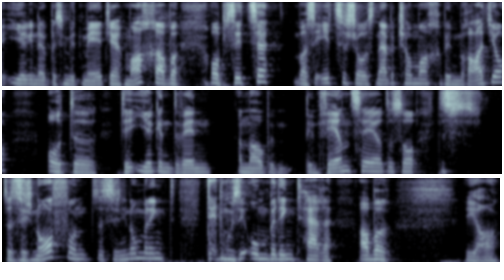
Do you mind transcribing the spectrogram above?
ich irgendetwas mit Medien machen. Aber ob es jetzt, was ich jetzt schon als Nebenjob mache beim Radio oder dann irgendwann einmal beim, beim Fernsehen oder so, das, das ist noch offen und das ist nicht unbedingt, dort muss ich unbedingt her. Aber ja,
